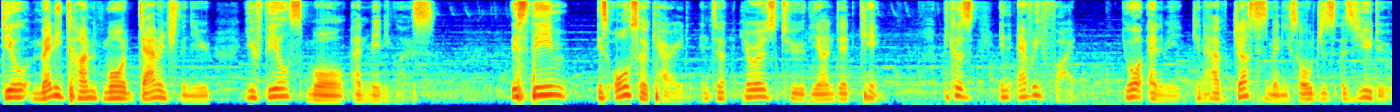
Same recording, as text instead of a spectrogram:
deal many times more damage than you, you feel small and meaningless. This theme is also carried into Heroes 2 The Undead King, because in every fight, your enemy can have just as many soldiers as you do,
